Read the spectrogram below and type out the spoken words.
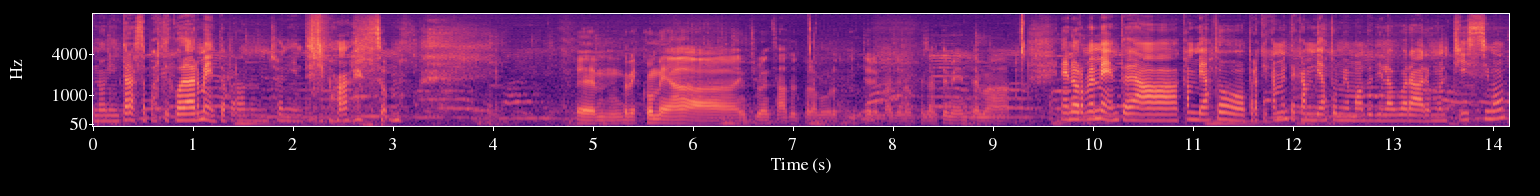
non interessa particolarmente, però non c'è niente di male, insomma. Eh, vabbè, come ha influenzato il tuo lavoro Twitter, immagino pesantemente, ma... Enormemente, ha cambiato, praticamente cambiato il mio modo di lavorare moltissimo,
